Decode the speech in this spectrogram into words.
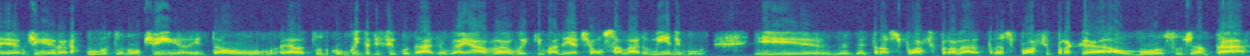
é, o dinheiro era curto, não tinha, então era tudo com muita dificuldade. Eu ganhava o equivalente a um salário mínimo e é, transporte para lá, transporte para cá, almoço, jantar,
